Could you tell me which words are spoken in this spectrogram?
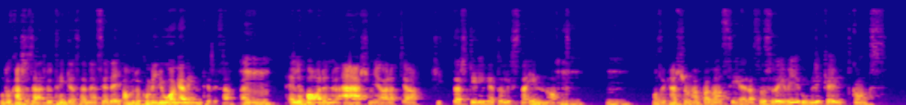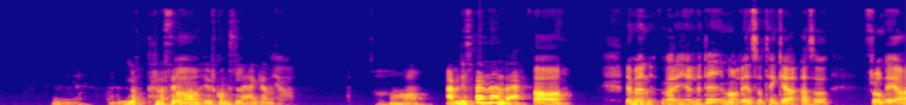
Och då kanske så här, då tänker jag så här när jag ser dig, ja men då kommer yogan in till exempel. Mm. Eller vad det nu är som gör att jag hittar stillhet och lyssnar inåt. Mm. Mm. Och så kanske de här balanseras och så är vi i olika utgångs... Mm, lopp, vad säger Ja. man? Utgångslägen. Ja. Ja. ja, men det är spännande. Ja. Nej men vad det gäller dig Malin så tänker jag alltså från det jag,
